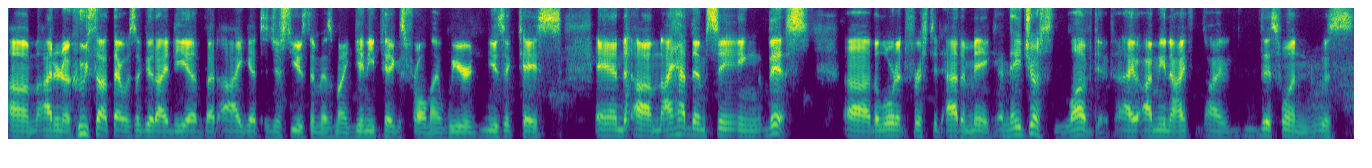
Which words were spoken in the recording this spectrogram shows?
Um, I don't know who thought that was a good idea, but I get to just use them as my guinea pigs for all my weird music tastes. And um, I had them sing this uh, the Lord at first did Adam make, and they just loved it. I, I mean, I, I, this one was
